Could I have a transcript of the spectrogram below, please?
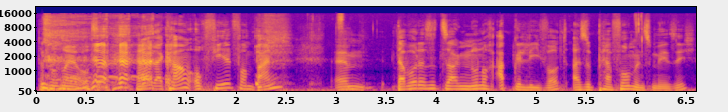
Das muss man ja auch sagen. Ja, da kam auch viel vom Band. Ähm, da wurde sozusagen nur noch abgeliefert, also performancemäßig.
